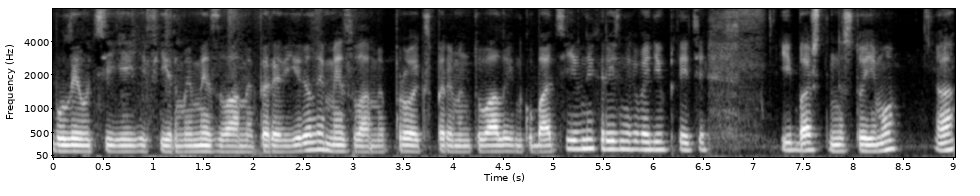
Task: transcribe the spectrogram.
були у цієї фірми, ми з вами перевірили. Ми з вами проекспериментували інкубації в них різних видів птиці. І бачите, не стоїмо, а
